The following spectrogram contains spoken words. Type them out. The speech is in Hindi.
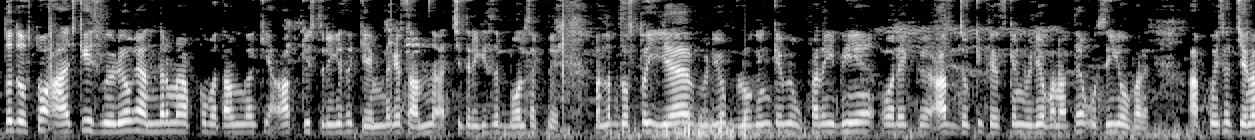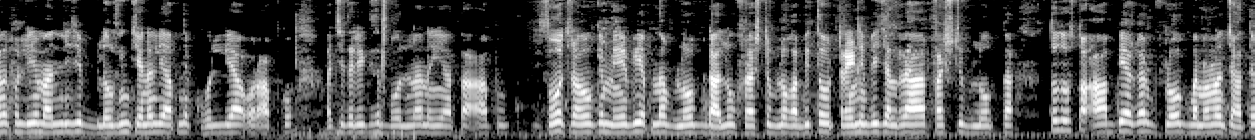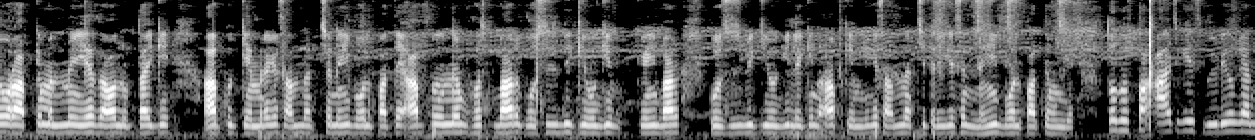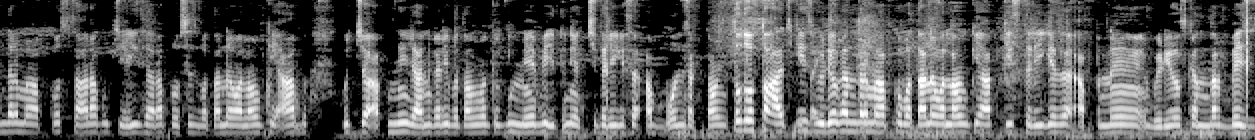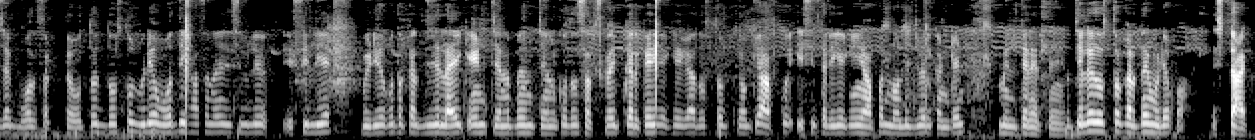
तो दोस्तों, आज की इस वीडियो के अंदर मैं आपको बताऊँगा कि आप किस तरीके से कैमरे के सामने अच्छी तरीके से बोल सकते हैं। मतलब दोस्तों, यह वीडियो ब्लॉगिंग के भी ऊपर ही भी है और एक आप जो कि फेस कैन वीडियो बनाते हैं, उसी के ऊपर है। आप कोई सा चैनल खोल लिए, मान लीजिए ब्लॉगिंग चैनल ही आपने खोल लिया और आपको अच्छी तरीके से बोलना नहीं आता। आप सोच रहे हो कि मैं भी अपना ब्लॉग डालूँ फ़र्स्ट ब्लॉग अभी तो ट्रेंड भी चल रहा है फ़र्स्ट ब्लॉग का। तो दोस्तों, आप भी अगर ब्लॉग बनाना चाहते हो और आपके मन में यह सवाल उठता है कि आप कैमरे के सामने अच्छे नहीं बोल पाते आपने बहुत बार कोशिश भी की होगी, कई बार कोशिश भी की होगी, लेकिन आप कैमरे के सामने अच्छी तरीके से नहीं बोल पाते होंगे। तो दोस्तों, आज के इस वीडियो के अंदर मैं आपको सारा कुछ, यही सारा प्रोसेस बताने वाला हूँ कि आप कुछ अपनी जानकारी बताऊँगा, क्योंकि मैं भी इतनी अच्छी तरीके से अब बोल सकता हूँ। तो दोस्तों, आज की इस वीडियो के अंदर मैं आपको बताने वाला हूँ कि आप किस तरीके से अपने वीडियोज़ के अंदर बेझिझक बोल सकते हो। तो दोस्तों, वीडियो बहुत ही खास है, इसलिए, इसीलिए वीडियो को तो कर दीजिए लाइक एंड चैनल पर चैनल को तो सब्सक्राइब करके ही रखिएगा दोस्तों, क्योंकि आपको इसी तरीके के यहाँ पर नॉलेजेबल कंटेंट मिलते रहते हैं। तो चलिए दोस्तों, करते हैं वीडियो को स्टार्ट।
